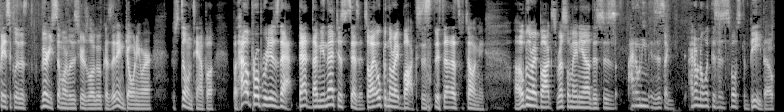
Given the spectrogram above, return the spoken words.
basically this very similar to this year's logo because they didn't go anywhere. They're still in Tampa. But how appropriate is that? That I mean, that just says it. So I opened the right box. Is, is that, that's telling me. Uh, open the right box. WrestleMania. This is, I don't even, is this like, I don't know what this is supposed to be, though.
